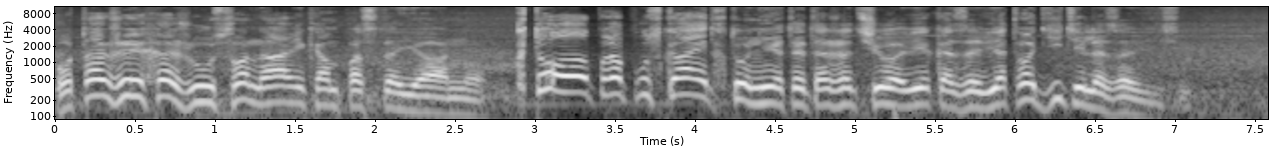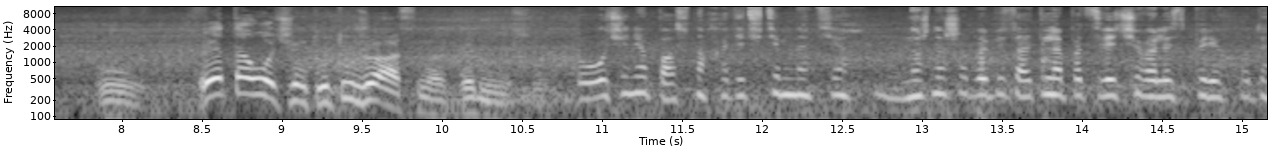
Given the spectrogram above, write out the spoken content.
Вот так же и хожу с фонариком постоянно. Кто пропускает, кто нет, это же от человека от водителя зависит. Это очень тут ужасно, конечно. Очень опасно ходить в темноте. Нужно, чтобы обязательно подсвечивались переходи.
